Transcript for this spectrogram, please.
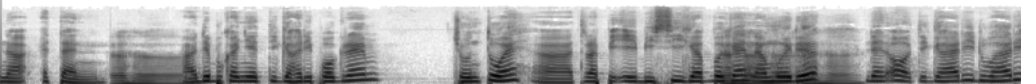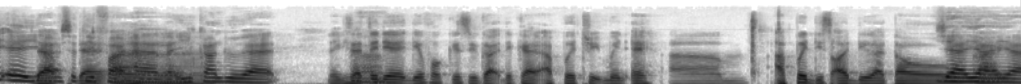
nak attend. Aha. Uh, dia bukannya 3 hari program contoh eh uh, terapi ABC ke apa kan Aha, nama dia then oh 3 hari 2 hari eh Dah- I'm certified dah, ah, like, you ah. can't do that. Lagi satu Ah. dia dia fokus juga dekat apa treatment eh um, apa disorder atau Ya ya ah, ya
